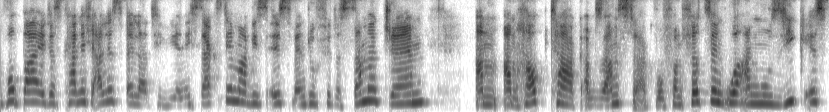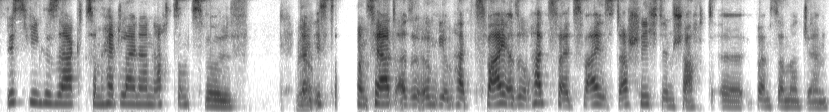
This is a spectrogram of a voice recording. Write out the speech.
wobei, das kann ich alles relativieren. Ich sag's dir mal, wie es ist, wenn du für das Summer Jam am, am Haupttag, am Samstag, wo von 14 Uhr an Musik ist, bis wie gesagt zum Headliner nachts um 12. Dann ist das Konzert also irgendwie um halb zwei, also um halb zwei, zwei ist da Schicht im Schacht äh, beim Summer Jam.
